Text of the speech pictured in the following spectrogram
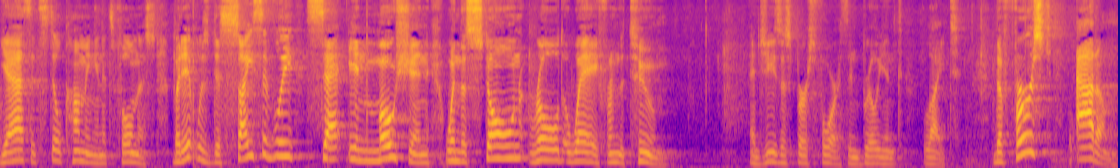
Yes, it's still coming in its fullness, but it was decisively set in motion when the stone rolled away from the tomb and Jesus burst forth in brilliant light. The first Adam,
